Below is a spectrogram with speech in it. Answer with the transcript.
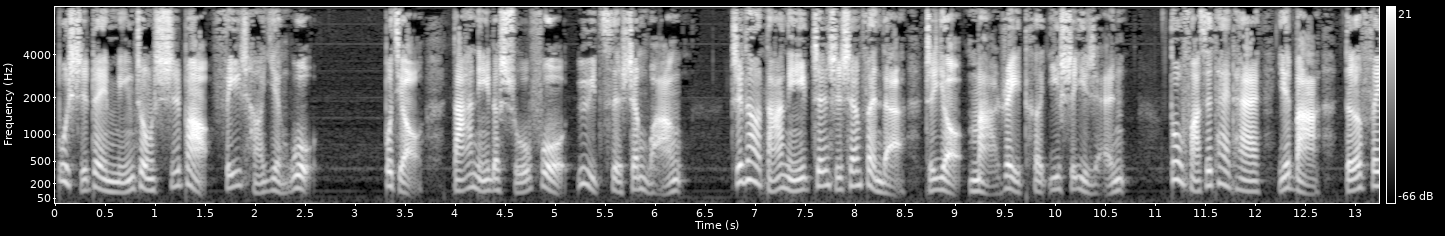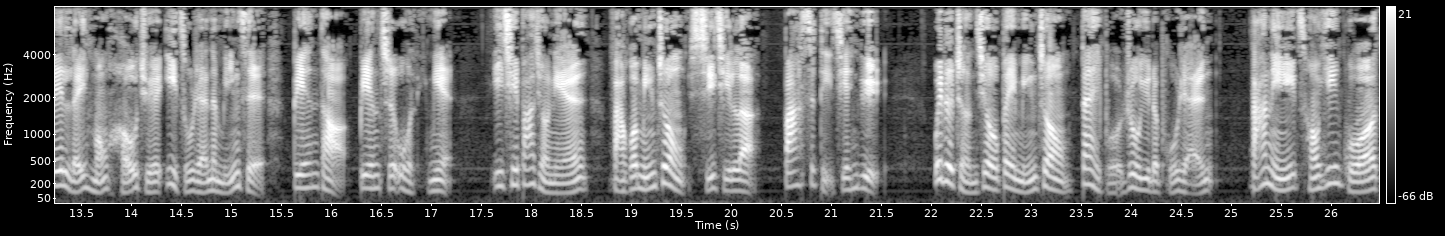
不时对民众施暴非常厌恶。不久，达尼的叔父遇刺身亡。知道达尼真实身份的只有马瑞特医师一人。杜法斯太太也把德菲雷蒙侯爵一族人的名字编到编织物里面。一七八九年，法国民众袭击了巴斯底监狱，为了拯救被民众逮捕入狱的仆人，达尼从英国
